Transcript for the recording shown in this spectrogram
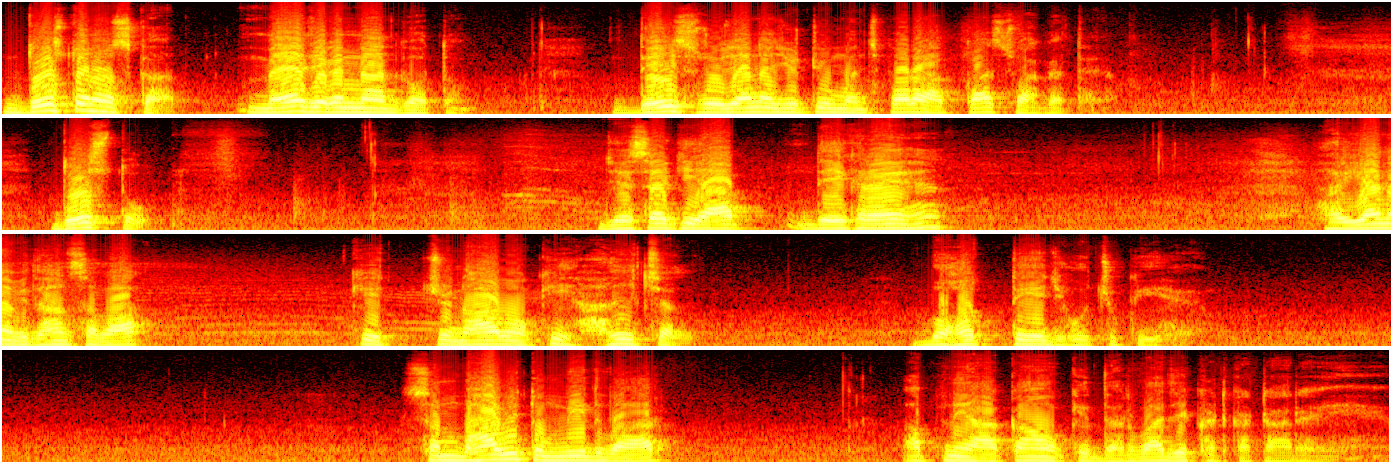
दोस्तों, नमस्कार। मैं जगन्नाथ गौतम। देश रोज़ाना यूट्यूब मंच पर आपका स्वागत है। दोस्तों, जैसा कि आप देख रहे हैं, हरियाणा विधानसभा के चुनावों की हलचल बहुत तेज हो चुकी है। संभावित उम्मीदवार अपने आकाओं के दरवाजे खटखटा रहे हैं।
